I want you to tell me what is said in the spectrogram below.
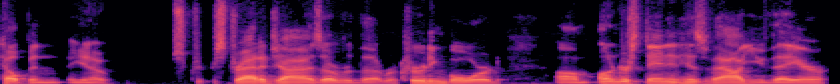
helping you know st- strategize over the recruiting board, um, understanding his value there,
